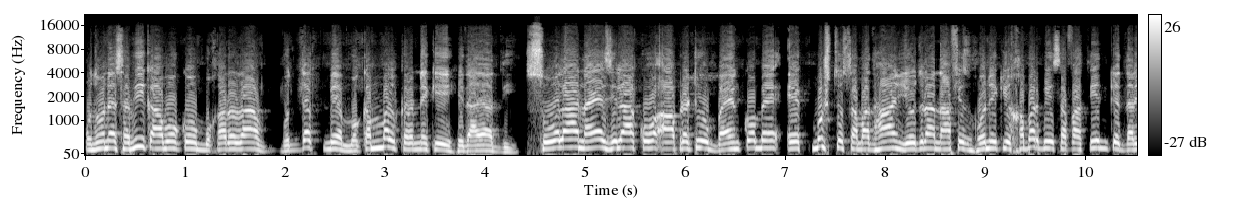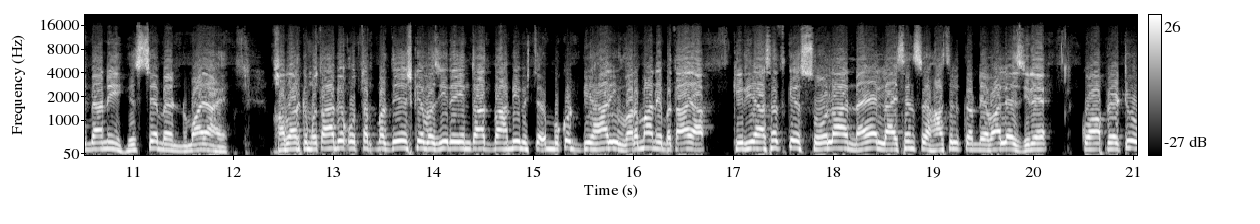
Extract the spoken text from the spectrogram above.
उन्होंने सभी कामों को मुकर मुद्दत में मुकम्मल करने की हिदायत दी। सोलह नए जिला को ऑपरेटिव बैंकों में एक मुश्त समाधान योजना नाफिज होने की खबर भी सफातीन के दरमियानी हिस्से में नुमाया है। खबर के मुताबिक उत्तर प्रदेश के वज़ीर इमदाद बाहमी मिस्टर मुकुट बिहारी वर्मा ने बताया कि रियासत के 16 नए लाइसेंस हासिल करने वाले ज़िले कोऑपरेटिव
